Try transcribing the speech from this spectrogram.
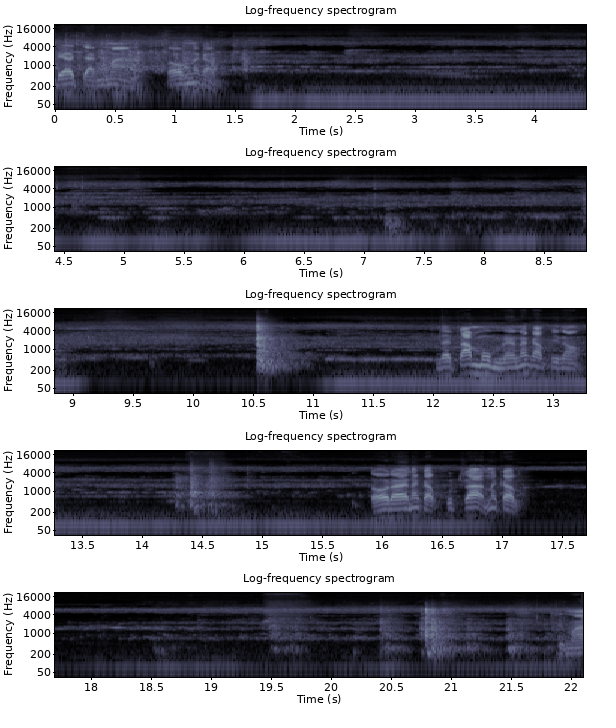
เดี๋ยวจังมาซ้อมนะครับได้ตามมุมแล้วนะครับพี่น้องต่อได้นะครับกุศลนะครับที่มา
